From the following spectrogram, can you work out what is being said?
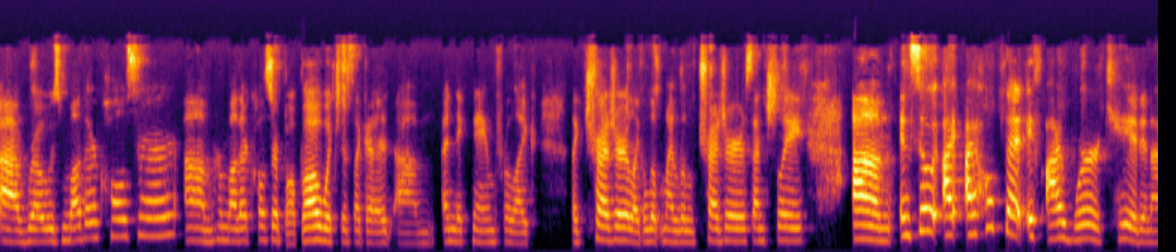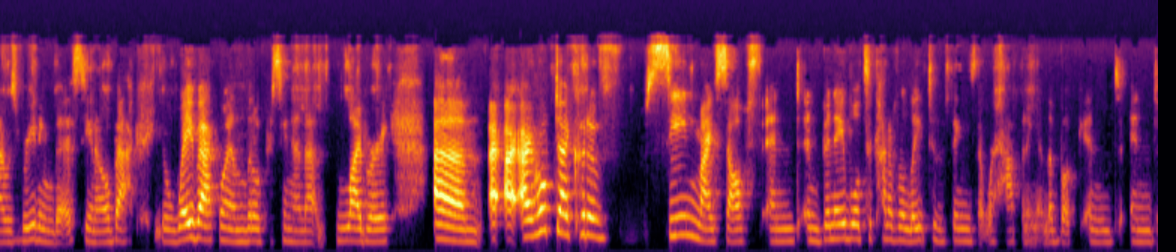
Uh, Rose mother calls her. Um, her mother calls her Bobo, which is like a um, a nickname for like like treasure, like a little, my little treasure essentially. Um, and so I, I hope that if I were a kid and I was reading this, you know, back you know, way back when little Christina in that library, um, I, I hoped I could have seen myself and and been able to kind of relate to the things that were happening in the book and and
